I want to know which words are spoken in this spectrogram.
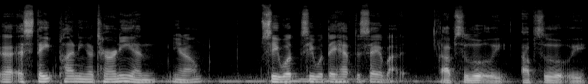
a estate planning attorney and you know see what see what they have to say about it. Absolutely, absolutely.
